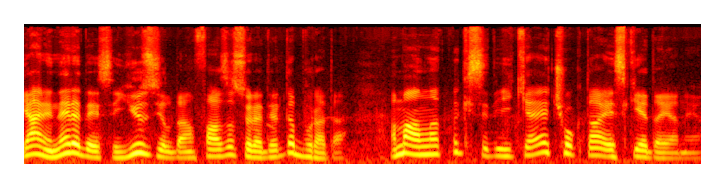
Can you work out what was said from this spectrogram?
yani neredeyse 100 yıldan fazla süredir de burada. Ama anlatmak istediği hikaye çok daha eskiye dayanıyor.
